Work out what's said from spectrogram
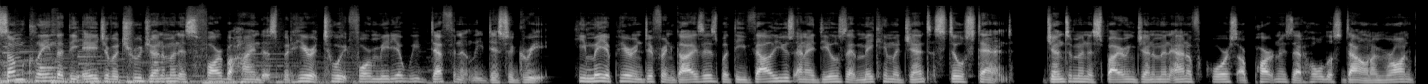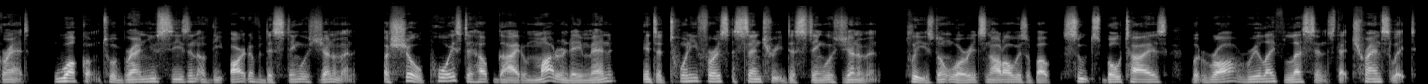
Some claim that the age of a true gentleman is far behind us, but here at 284 Media, we definitely disagree. He may appear in different guises, but the values and ideals that make him a gent still stand. Gentlemen, aspiring gentlemen, and of course, our partners that hold us down. I'm Ron Grant. Welcome to a brand new season of The Art of a Distinguished Gentleman, a show poised to help guide modern day men into 21st century distinguished gentlemen. Please don't worry, it's not always about suits, bow ties, but raw, real life lessons that translate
